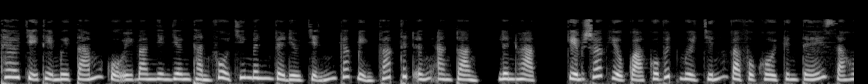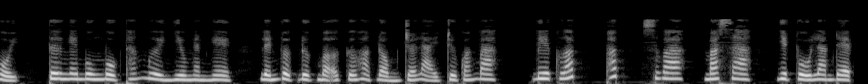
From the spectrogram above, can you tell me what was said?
Theo chỉ thị 18 của Ủy ban nhân dân thành phố Hồ Chí Minh về điều chỉnh các biện pháp thích ứng an toàn, linh hoạt, kiểm soát hiệu quả COVID-19 và phục hồi kinh tế xã hội, từ ngày mùng 1 tháng 10 nhiều ngành nghề, lĩnh vực được mở cửa hoạt động trở lại trừ quán bar, beer club, pub, spa, massage, dịch vụ làm đẹp,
